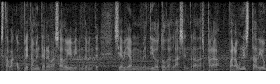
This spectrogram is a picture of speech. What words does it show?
estaba completamente rebasado y evidentemente se habían vendido todas las entradas. Para, para un estadio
